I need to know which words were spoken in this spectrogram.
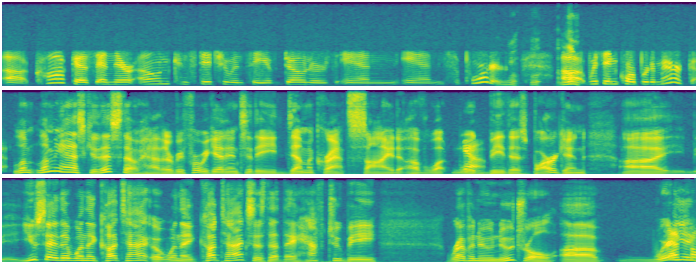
uh, caucus and their own constituency of donors and and supporters Well, well, uh, let- within corporate America. Let, let me ask you this, though, Heather, before we get into the Democrat side of what would Yeah. be this bargain. Uh, you say that when they cut ta- uh, when they cut taxes, that they have to be revenue neutral. Uh, where That's do you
